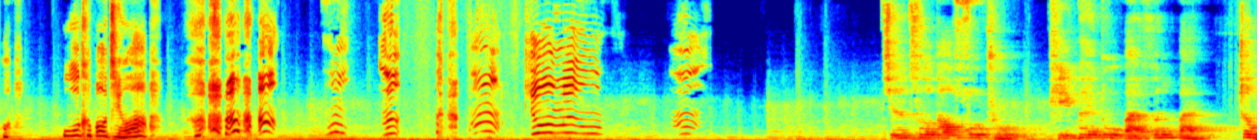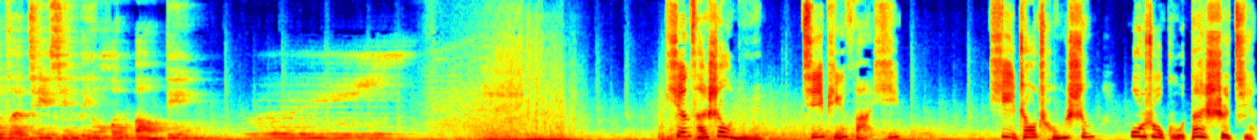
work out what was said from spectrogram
我我可报警了！啊啊检测到宿主匹配度百分百，正在进行灵魂绑定。天才少女，极品法医，一朝重生，误入古代世界。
